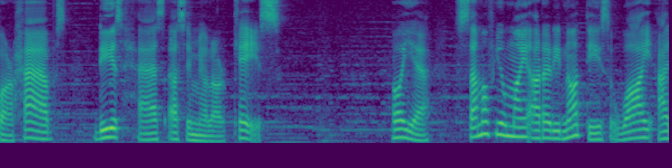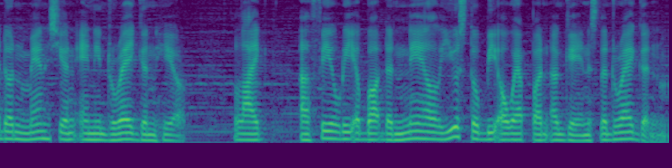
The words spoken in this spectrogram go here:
Perhaps this has a similar case. Oh yeah, some of you might already notice why I don't mention any dragon here, like a theory about the nail used to be a weapon against the dragon.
